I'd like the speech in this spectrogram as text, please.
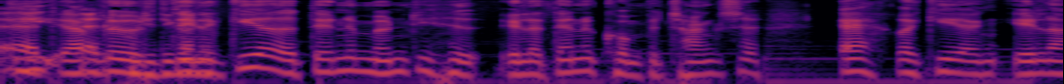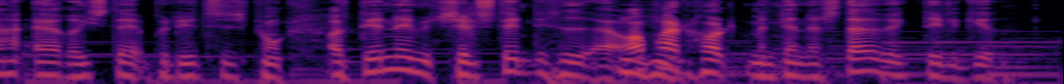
de er blevet delegeret denne myndighed eller denne kompetence af regering eller af rigsdag på det tidspunkt. Og denne selvstændighed er mhm. opretholdt, mm-hmm. men den er stadigvæk delegeret.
